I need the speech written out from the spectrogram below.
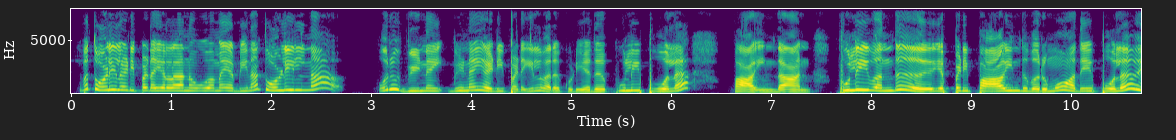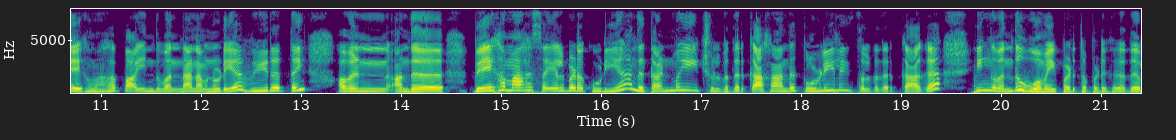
இப்போ தொழில் அடிப்படையிலான உவமை அப்படின்னா தொழில்னா ஒரு வினை வினை அடிப்படையில் வரக்கூடியது. புலி போல பாய்ந்தான். புலி வந்து எப்படி பாய்ந்து வருமோ அதே போல வேகமாக பாய்ந்து வந்தான். அவனுடைய வீரத்தை அவன் அந்த வேகமாக செயல்படக்கூடிய அந்த தன்மையை சொல்வதற்காக அந்த தொழிலை சொல்வதற்காக இங்கு வந்து உவமைப்படுத்தப்படுகிறது.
